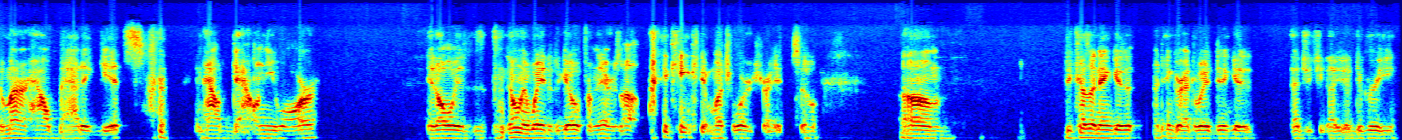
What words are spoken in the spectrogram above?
no matter how bad it gets and how down you are, it always the only way to go from there is up. it can't get much worse, right? So, um, because I didn't get it, I didn't graduate, didn't get a degree.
